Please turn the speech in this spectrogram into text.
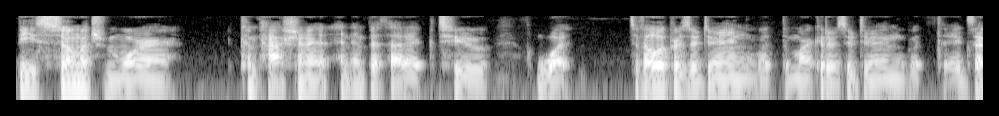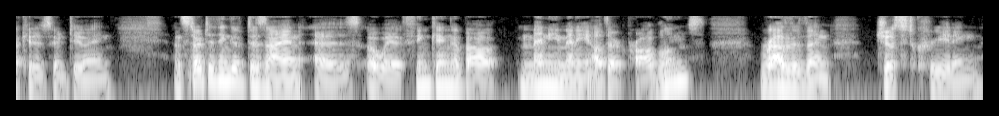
be so much more compassionate and empathetic to what developers are doing, what the marketers are doing, what the executives are doing, and start to think of design as a way of thinking about many, many other problems rather than just creating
